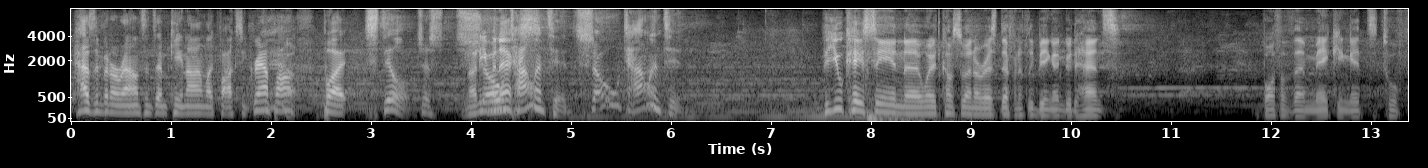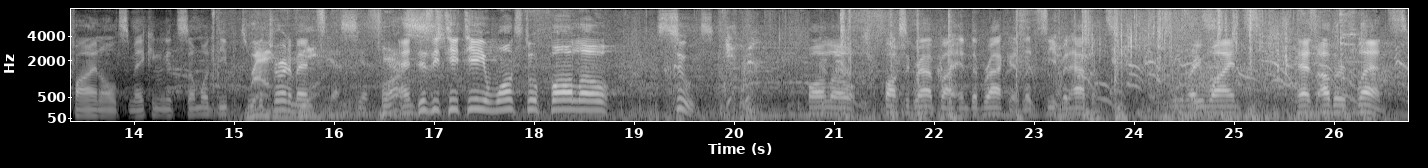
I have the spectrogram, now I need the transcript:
hasn't been around since MK9 like Foxy Grandpa, Yeah. but still just Not so talented, so talented. The UK scene, uh, when it comes to NRS, definitely being in good hands. Both of them making it to finals, making it somewhat deep to the tournament. Yes, yes, yes. And Dizzy TT wants to follow suit. Follow Foxy Grandpa in the bracket. Let's see if it happens. Let's- Rewind has other plans.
